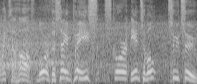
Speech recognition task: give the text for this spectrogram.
Quite a half. More of the same, please. Score at the interval, 2-2.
